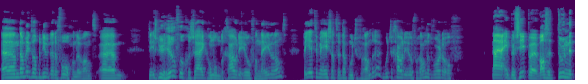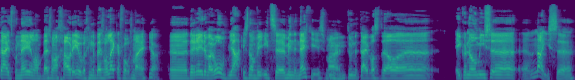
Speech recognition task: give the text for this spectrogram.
Ehm, dan ben ik wel benieuwd naar de volgende. Want ehm, er is nu heel veel gezeik rondom de Gouden Eeuw van Nederland. Ben je het ermee eens dat we dat moeten veranderen? Moet de Gouden Eeuw veranderd worden? Of... Nou ja, in principe was het toen de tijd voor Nederland best wel een gouden eeuw. We gingen best wel lekker volgens mij. Ja. Eh, de reden waarom, ja, is dan weer iets eh, minder netjes. Maar Mhm. toen de tijd was het wel eh, economisch nice.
